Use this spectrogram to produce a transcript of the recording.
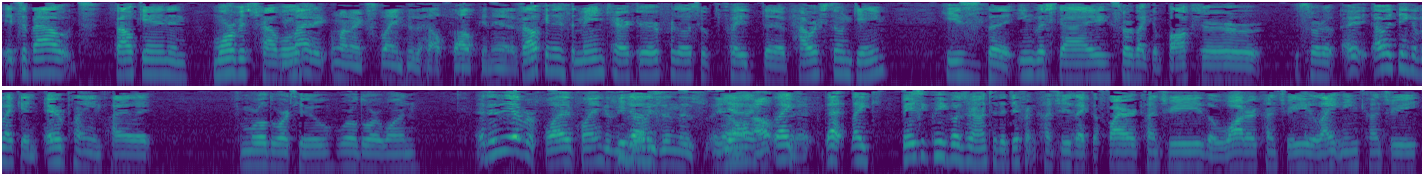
it's about Falcon and more of his You travels. might want to explain who the hell Falcon is. Falcon is the main character for those who have played the Power Stone game. He's the English guy, sort of like a boxer, sort of. I, I would think of like an airplane pilot from World War Two, World War One. and did he ever fly a plane? Because He he's does. always in this you know, yeah, outfit. like that. Like basically, he goes around to the different countries, like the fire country, the water country, lightning country,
